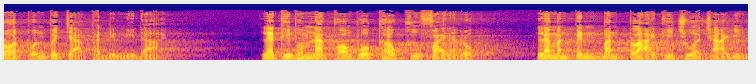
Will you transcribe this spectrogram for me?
รอดพ้นไปจากแผ่นดินนี้ได้ และที่พำนักของพวกเขาคือไฟนรก และมันเป็นบั้นปลายที่ชั่วช้ายิ่ง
